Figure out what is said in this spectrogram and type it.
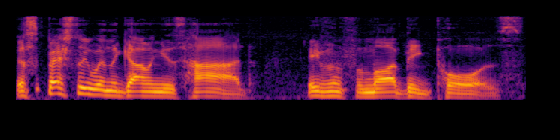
Especially when the going is hard, even for my big paws.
